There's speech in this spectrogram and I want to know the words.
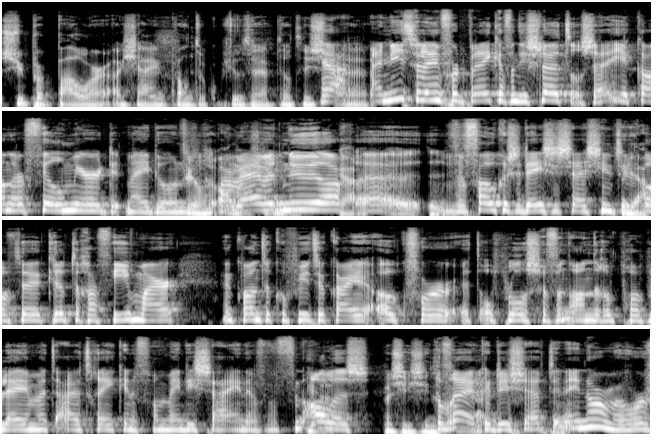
superpower als jij een quantumcomputer hebt. Dat is, ja, uh, en niet alleen voor het breken van die sleutels. Hè. Je kan er veel meer mee doen. maar we hebben het nu nog, ja. uh, we focussen deze sessie natuurlijk ja. op de cryptografie. Maar een quantumcomputer kan je ook voor het oplossen van andere problemen, het uitrekenen van medicijnen, van ja, alles precies, gebruiken. Dus je hebt een enorme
